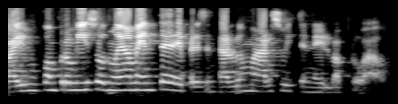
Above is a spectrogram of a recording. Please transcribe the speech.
hay un compromiso nuevamente de presentarlo en marzo y tenerlo aprobado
